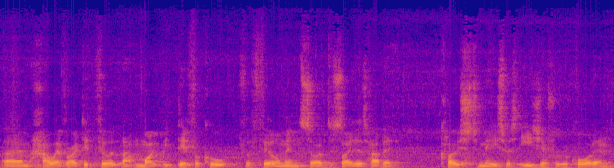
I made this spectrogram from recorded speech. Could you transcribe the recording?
Um, however I did feel that that might be difficult for filming so I've decided to have it close to me so it's easier for recording.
